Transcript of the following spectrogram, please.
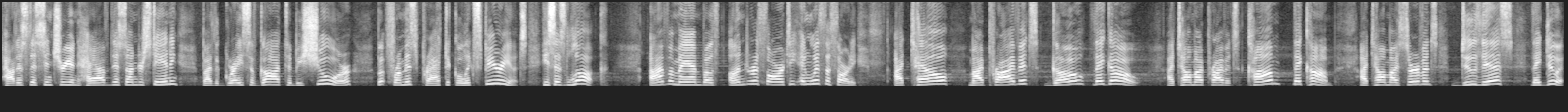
How does the centurion have this understanding? By the grace of God, to be sure, but from his practical experience. He says, Look, I'm a man both under authority and with authority. I tell my privates, go, they go. I tell my privates, come, they come. I tell my servants, do this, they do it.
